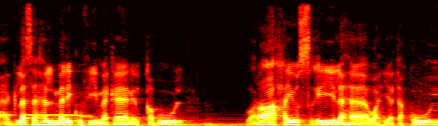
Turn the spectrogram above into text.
فأجلسها الملك في مكان القبول وراح يصغي لها وهي تقول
